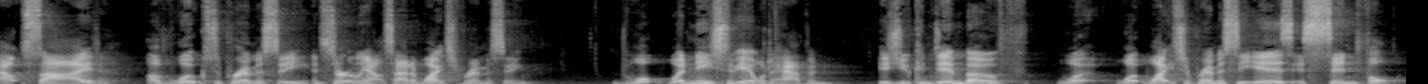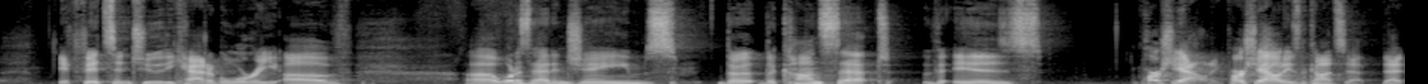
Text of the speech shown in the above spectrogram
outside of woke supremacy and certainly outside of white supremacy, what, what needs to be able to happen is you condemn both. What, what white supremacy is, is sinful. It fits into the category of, uh, what is that in James? The, the concept is partiality. Partiality is the concept that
